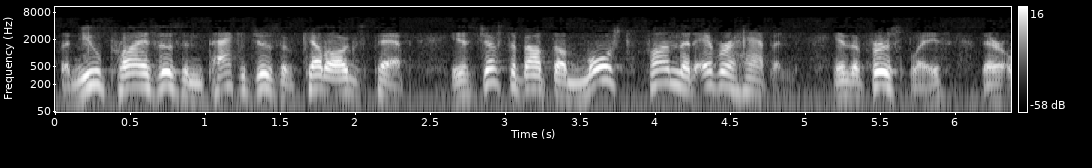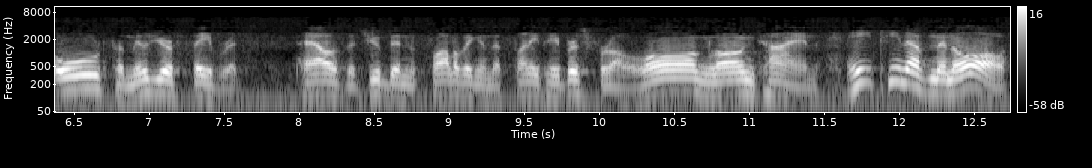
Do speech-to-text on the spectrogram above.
the new prizes and packages of Kellogg's Pep, is just about the most fun that ever happened. In the first place, they're old, familiar favorites. Pals that you've been following in the funny papers for a long, long time. 18 of them in all,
